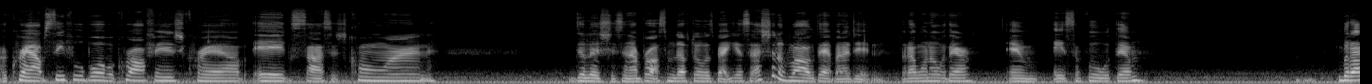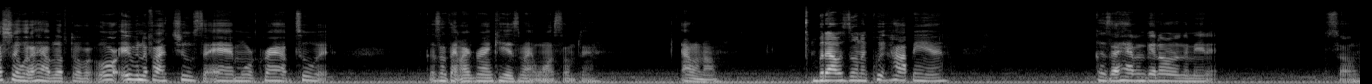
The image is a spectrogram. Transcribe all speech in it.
a crab seafood bowl with crawfish, crab, eggs, sausage, corn. Delicious. And I brought some leftovers back yesterday. I should have vlogged that, but I didn't. But I went over there and ate some food with them. But I'll show what I have left over. Or even if I choose to add more crab to it. Because I think my grandkids might want something. I don't know. But I was doing a quick hop in. Because I haven't been on in a minute. So.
